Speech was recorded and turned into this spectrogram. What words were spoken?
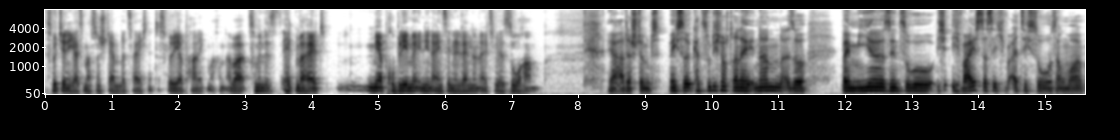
Es wird ja nicht als Massensterben bezeichnet. Das würde ja Panik machen. Aber zumindest hätten wir halt mehr Probleme in den einzelnen Ländern, als wir es so haben. Ja, das stimmt. Wenn ich so, kannst du dich noch dran erinnern? Also bei mir sind so, ich, ich weiß, dass ich, als ich so, sagen wir mal,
